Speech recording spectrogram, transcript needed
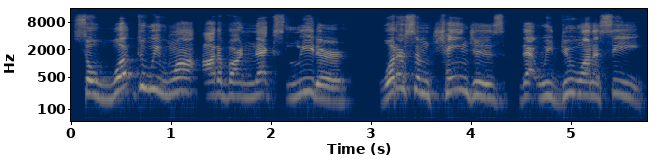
So, what do we want out of our next leader? What are some changes that we do want to see?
